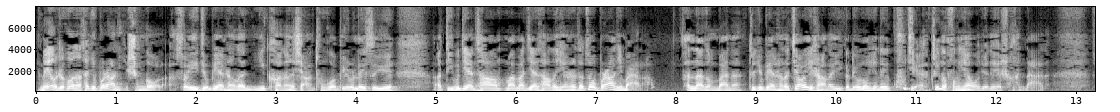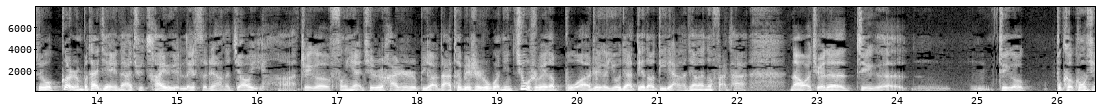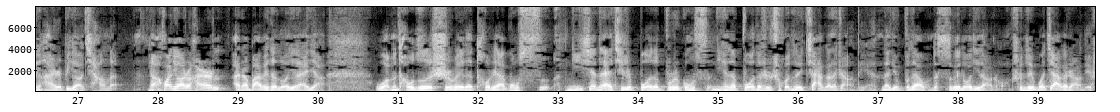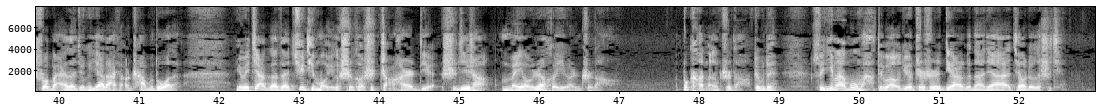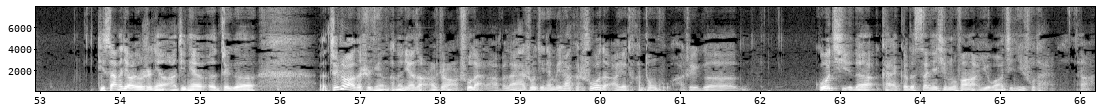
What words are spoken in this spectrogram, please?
没有之后呢，他就不让你申购了，所以就变成了你可能想通过比如类似于，呃底部建仓、慢慢建仓的形式，他最后不让你买了，那怎么办呢？这就变成了交易上的一个流动性的一个枯竭，这个风险我觉得也是很大的，所以我个人不太建议大家去参与类似这样的交易啊，这个风险其实还是比较大，特别是如果您就是为了博这个油价跌到低点了，将来能反弹，那我觉得这个这个不可控性还是比较强的。啊，换句话说，还是按照巴菲特逻辑来讲，我们投资是为了投这家公司。你现在其实博的不是公司，你现在博的是纯粹价格的涨跌，那就不在我们的思维逻辑当中。纯粹博价格涨跌，说白了就跟压大小是差不多的，因为价格在具体某一个时刻是涨还是跌，实际上没有任何一个人知道，不可能知道，对不对？随机漫步嘛，对吧？我觉得这是第二个跟大家交流的事情。第三个交流事情啊，今天呃这个。呃，最重要的事情可能今天早上正好出来了啊，本来还说今天没啥可说的啊，也很痛苦啊。这个国企的改革的三年行动方案有望近期出台啊。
